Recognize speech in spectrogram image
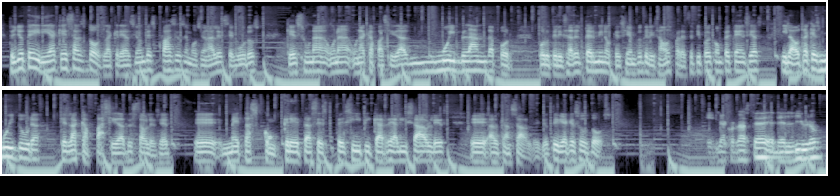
Entonces yo te diría que esas dos, la creación de espacios emocionales seguros, que es una, una, una capacidad muy blanda por, por utilizar el término que siempre utilizamos para este tipo de competencias, y la otra que es muy dura, que es la capacidad de establecer eh, metas concretas, específicas, realizables, eh, alcanzables. Yo te diría que esos dos. Me acordaste del libro,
